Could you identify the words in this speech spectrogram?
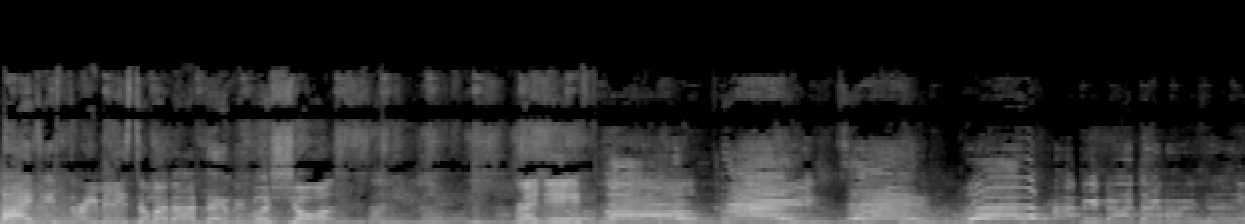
Guys, it's three minutes till my birthday and we've got shots. Ready? Four, three, two, one! Happy birthday, Rosie!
